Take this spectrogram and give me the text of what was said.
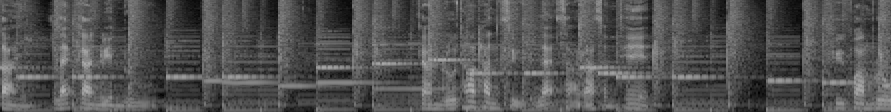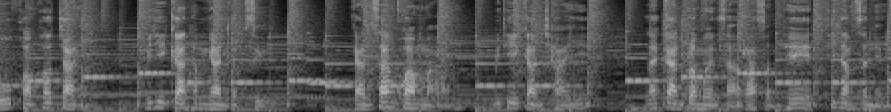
ไตยและการเรียนรู้ การรู้เท่าทันสื่อและสารสนเทศ คือความรู้ความเข้าใจ วิธีการทำงานกับสื่อ การสร้างความหมาย วิธีการใช้และการประเมินสารสนเทศที่นำเสนอ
